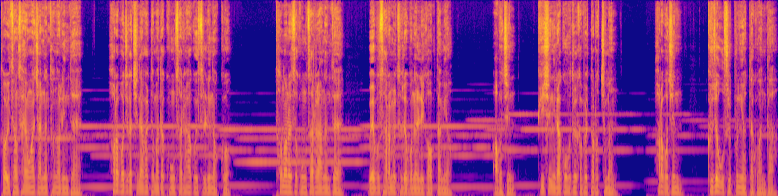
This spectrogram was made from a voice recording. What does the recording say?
더 이상 사용하지 않는 터널인데 할아버지가 지나갈 때마다 공사를 하고 있을 리는 없고 터널에서 공사를 하는데 외부 사람을 들여보낼 리가 없다며 아버진 귀신이라고 호들갑을 떨었지만 할아버진 그저 웃을 뿐이었다고 한다.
